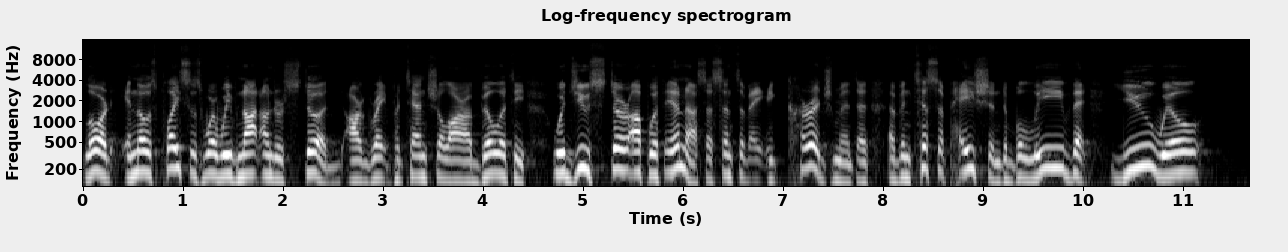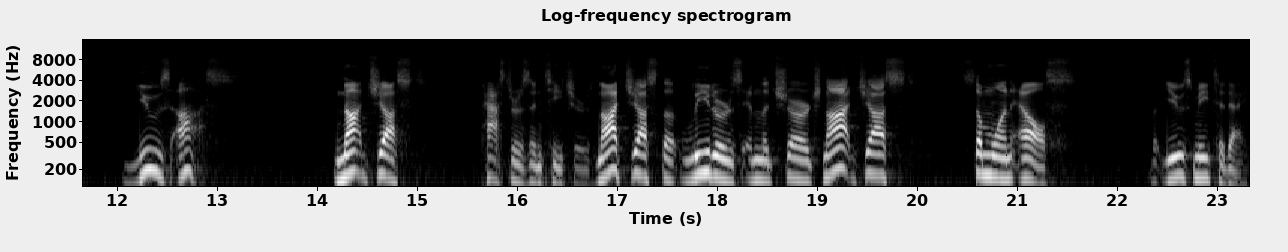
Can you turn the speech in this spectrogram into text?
Lord, in those places where we've not understood our great potential, our ability, would you stir up within us a sense of encouragement, of anticipation to believe that you will use us, not just pastors and teachers, not just the leaders in the church, not just someone else, but use me today.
